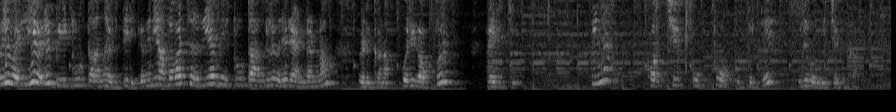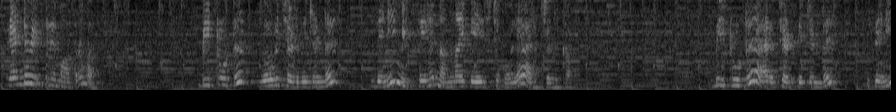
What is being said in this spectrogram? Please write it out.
ഒരു വലിയ ഒരു ബീട്രൂട്ടാണ് എടുത്തിരിക്കുന്നത്. ഇനി അഥവാ ചെറിയ ബീട്രൂട്ടാണെങ്കിൽ ഒരു രണ്ടെണ്ണം എടുക്കണം. ഒരു കപ്പ് അരിക്ക്. പിന്നെ കുറച്ച് ഉപ്പും ഇട്ടിട്ട് ഇത് വേവിച്ചെടുക്കാം. രണ്ട് വിസിൽ മാത്രം മതി. ബീട്രൂട്ട് വേവിച്ചെടുത്തിട്ടുണ്ട്. ഇതിനി മിക്സിയിൽ നന്നായി പേസ്റ്റ് പോലെ അരച്ചെടുക്കാം. ബീട്രൂട്ട് അരച്ചെടുത്തിട്ടുണ്ട്. ഇതിനി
